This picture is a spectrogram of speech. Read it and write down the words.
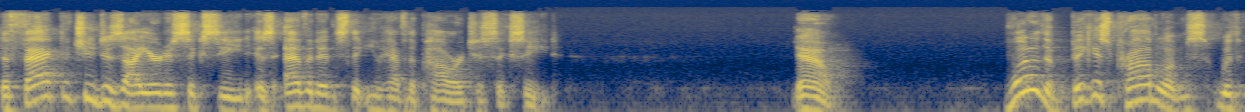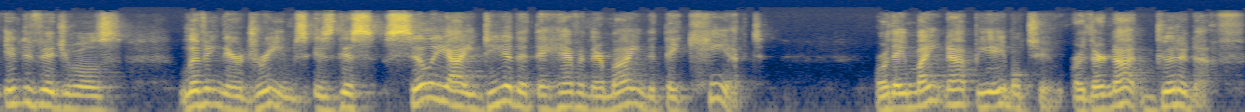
The fact that you desire to succeed is evidence that you have the power to succeed. Now, one of the biggest problems with individuals living their dreams is this silly idea that they have in their mind that they can't, or they might not be able to, or they're not good enough,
